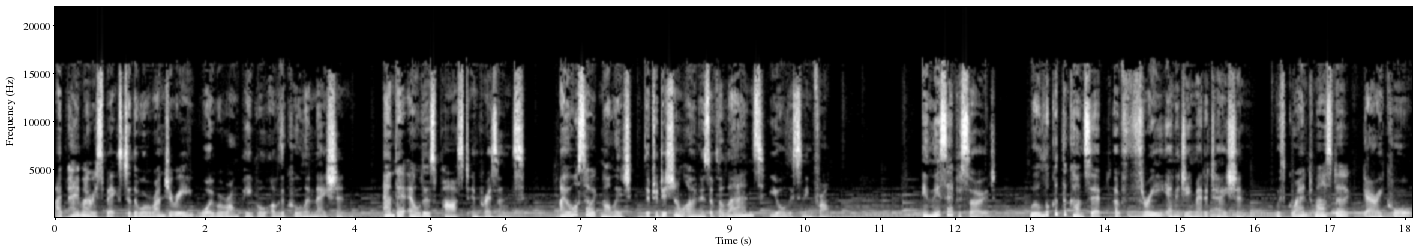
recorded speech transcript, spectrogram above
I pay my respects to the Wurundjeri Woiwurrung people of the Kulin Nation and their elders past and present. I also acknowledge the traditional owners of the lands you're listening from. In this episode, we'll look at the concept of three energy meditation with Grandmaster Gary Khor.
